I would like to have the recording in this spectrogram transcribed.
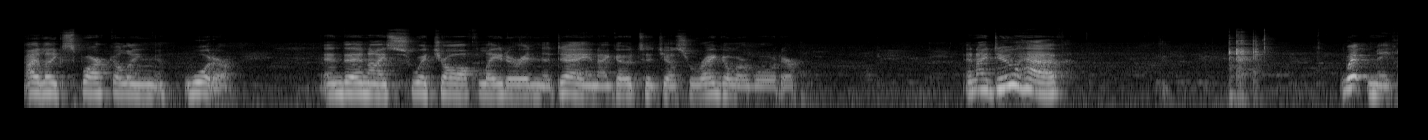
I like sparkling water. And then I switch off later in the day and I go to just regular water. And I do have with me.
